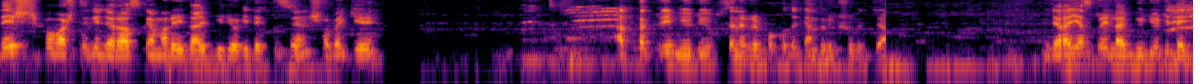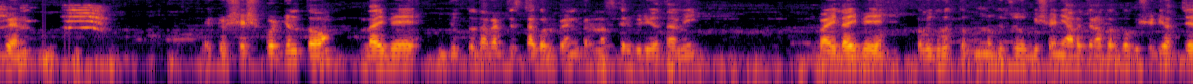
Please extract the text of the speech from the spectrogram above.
দেশ প্রবাস থেকে যারা আজকে আমার এই লাইভ ভিডিওটি দেখতেছেন সবাইকে আত্মাক্রিম ইউটিউব চ্যানেলের পক্ষ থেকে আন্তরিক শুভেচ্ছা যারাই আজকে এই লাইভ ভিডিওটি দেখবেন একটু শেষ পর্যন্ত লাইভে যুক্ত থাকার চেষ্টা করবেন, কারণ আজকের ভিডিওতে আমি বা লাইভে খুবই গুরুত্বপূর্ণ কিছু বিষয় নিয়ে আলোচনা করব। বিষয়টি হচ্ছে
